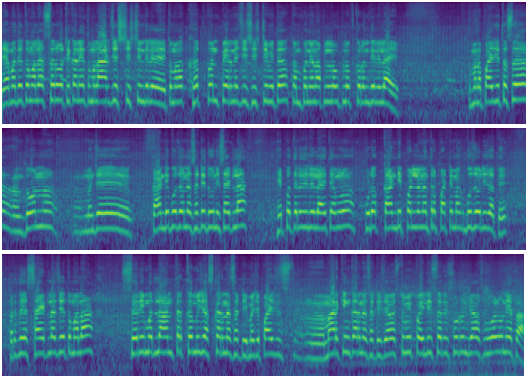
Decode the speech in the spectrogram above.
यामध्ये तुम्हाला सर्व ठिकाणी तुम्हाला ॲडजस्ट सिस्टीम दिलेली आहे. तुम्हाला खत पण पेरण्याची सिस्टीम इथं कंपनीनं आपल्याला उपलब्ध करून दिलेलं आहे. तुम्हाला पाहिजे तसं दोन म्हणजे कांडी बुजवण्यासाठी दोन्ही साईडला हे पत्र दिलेलं आहे. त्यामुळं पुढं कांडी पडल्यानंतर पाठीमाग बुजवली जाते. परत ते साईडला जे तुम्हाला सरीमधलं अंतर कमी जास्त करण्यासाठी म्हणजे पाहिजे मार्किंग करण्यासाठी ज्यावेळेस तुम्ही पहिली सरी सोडून ज्यावेळेस वळून येता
